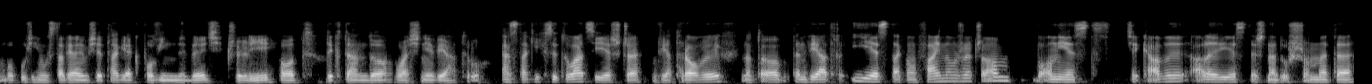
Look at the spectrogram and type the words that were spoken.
bo później ustawiają się tak, jak powinny być, czyli pod dyktando właśnie wiatru. A z takich sytuacji jeszcze wiatrowych, no to ten wiatr i jest taką fajną rzeczą, bo on jest ciekawy, ale jest też na dłuższą metę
